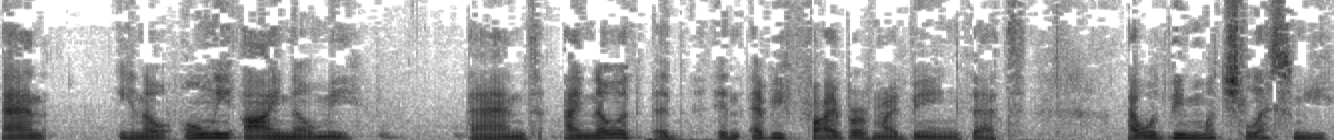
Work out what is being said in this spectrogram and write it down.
And, you know, only I know me. And I know it, it, in every fiber of my being that I would be much less me.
